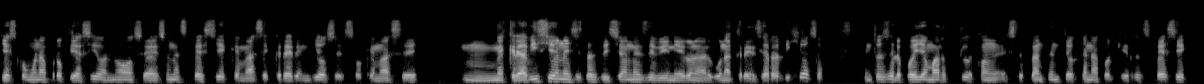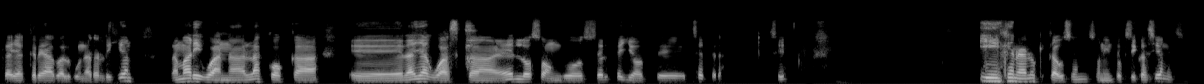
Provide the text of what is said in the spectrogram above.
ya es como una apropiación, ¿no? O sea, es una especie que me hace creer en dioses o que me hace, mm, me crea visiones y estas visiones devinieron en alguna creencia religiosa. Entonces se le puede llamar con este planta enteógena a cualquier especie que haya creado alguna religión. La marihuana, la coca, eh, la ayahuasca, eh, los hongos, el peyote, etcétera, ¿sí? Y en general lo que causan son intoxicaciones.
